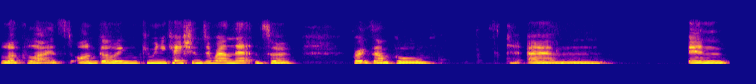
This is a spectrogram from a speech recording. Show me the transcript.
localized ongoing communications around that. And so, for example, um, in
